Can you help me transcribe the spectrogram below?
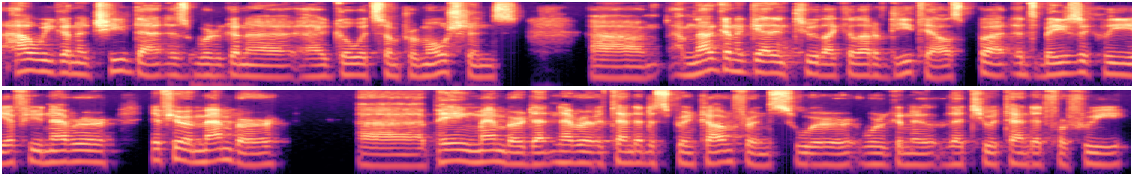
how we going to achieve that is we're going to uh, go with some promotions. Um, I'm not going to get into like a lot of details, but it's basically if you never, if you're a member, uh, paying member that never attended a spring conference, we're we're going to let you attend it for free.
